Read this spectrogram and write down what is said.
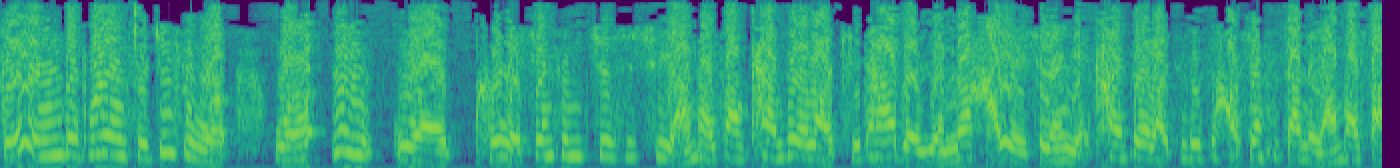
所有人都不认识，就是我，我认我和我先生就是去阳台上看热闹，其他的人呢，还有一些人也看热闹，就是好像是站在阳台上，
